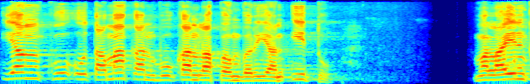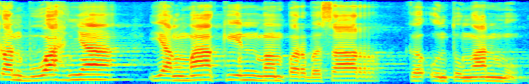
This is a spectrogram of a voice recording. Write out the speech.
yang kuutamakan bukanlah pemberian itu, melainkan buahnya yang makin memperbesar keuntunganmu.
